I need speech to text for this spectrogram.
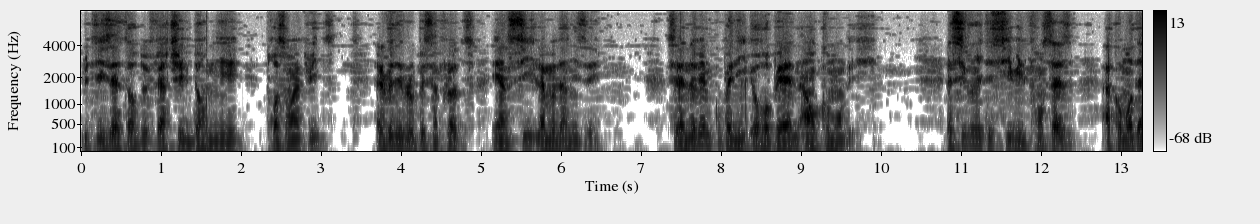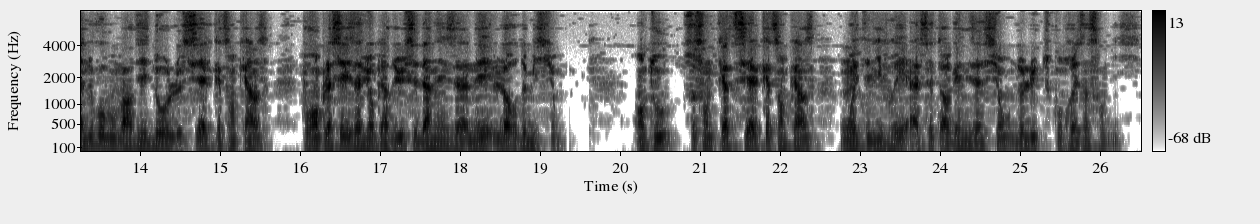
utilisateur de Fairchild Dornier 328, elle veut développer sa flotte et ainsi la moderniser. C'est la neuvième compagnie européenne à en commander. La sécurité civile française a commandé un nouveau bombardier d'eau, le CL-415, pour remplacer les avions perdus ces dernières années lors de missions. En tout, 64 CL-415 ont été livrés à cette organisation de lutte contre les incendies.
